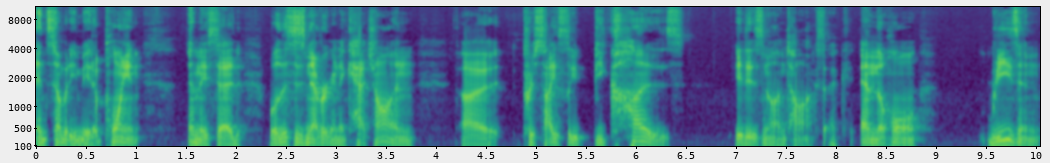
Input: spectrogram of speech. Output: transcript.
and somebody made a point, and they said, "Well, this is never going to catch on, uh, precisely because it is non-toxic, and the whole reason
